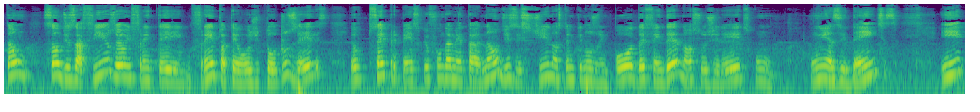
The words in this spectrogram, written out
Então, são desafios, eu enfrentei, enfrento até hoje todos eles. Eu sempre penso que o fundamental é não desistir, nós temos que nos impor, defender nossos direitos com unhas e dentes. E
